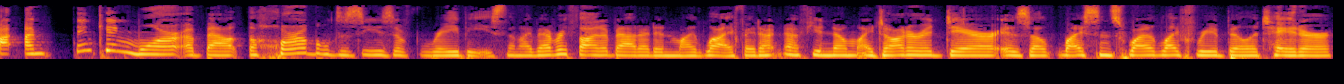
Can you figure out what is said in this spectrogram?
I, I'm thinking more about the horrible disease of rabies than I've ever thought about it in my life. I don't know if you know, my daughter Adair is a licensed wildlife rehabilitator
